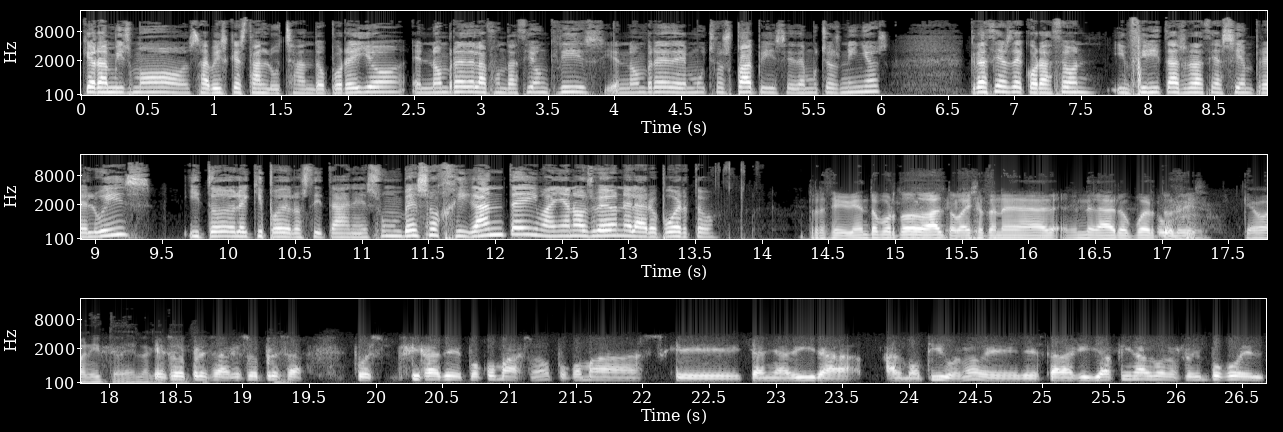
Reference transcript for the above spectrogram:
que ahora mismo sabéis que están luchando. Por ello, en nombre de la Fundación CRIS y en nombre nombre de muchos papis y de muchos niños, gracias de corazón. Infinitas gracias siempre, Luis, y todo el equipo de los Titanes. Un beso gigante y mañana os veo en el aeropuerto. Recibimiento por todo lo alto vais a tener en el aeropuerto, Luis. Qué bonito, ¿eh? qué sorpresa, qué sorpresa. Pues fíjate, poco más, ¿no? Poco más que, añadir al motivo, ¿no? De, estar aquí. Yo al final, bueno, soy un poco el,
